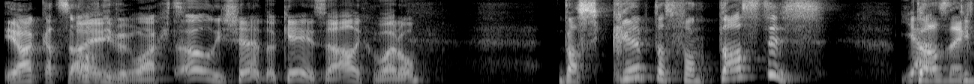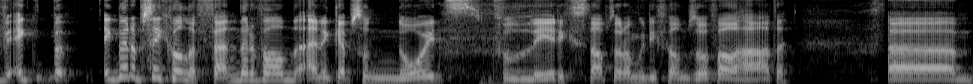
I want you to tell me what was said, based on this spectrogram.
Ja, ik had het zelf niet verwacht. Holy shit, oké, zalig. Waarom? Dat script, dat is fantastisch. Ja, Dat is echt- die- ik, ben- ik ben op zich wel een fan ervan en ik heb zo nooit volledig gesnapt waarom ik die film zoveel haatte. Ehm,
